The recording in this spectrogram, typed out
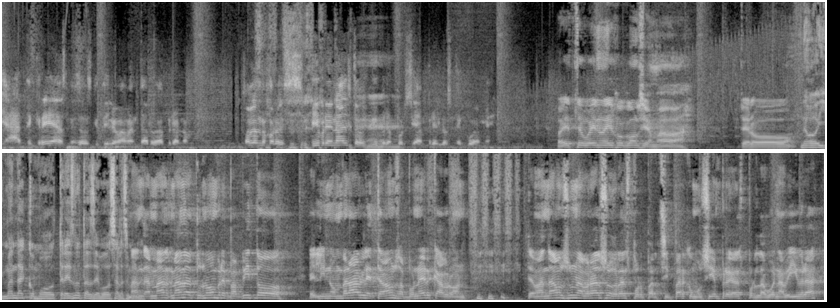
Ya te creas, pensabas que te iba a mandar, ¿verdad? Pero no. Son los mejores. Vibren alto y vibren por siempre, los TQM. Oye, este güey no dijo cómo se llamaba. Pero. No, y manda como tres notas de voz a la semana. Manda, ma- manda tu nombre, papito. El innombrable te vamos a poner, cabrón. te mandamos un abrazo. Gracias por participar, como siempre. Gracias por la buena vibra.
